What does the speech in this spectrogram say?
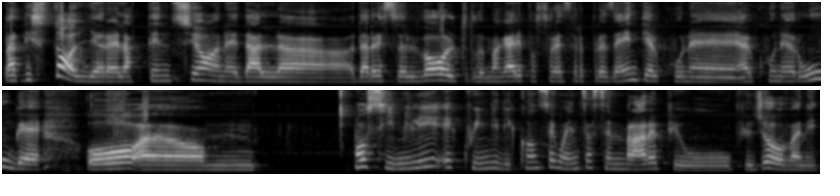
uh, a distogliere l'attenzione dal, dal, resto del volto dove magari possono essere presenti alcune, alcune rughe o um, o simili e quindi di conseguenza sembrare più, più, giovani.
